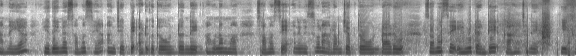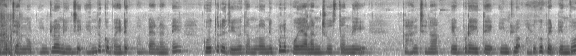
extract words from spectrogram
అన్నయ్య ఏదైనా సమస్య? అని చెప్పి అడుగుతూ ఉంటుంది. అవునమ్మా సమస్య అని విశ్వనాథం చెప్తూ ఉంటాడు. సమస్య ఏమిటంటే కాంచనే ఈ కాంచన్ను ఇంట్లో నుంచి ఎందుకు బయటకు పంపానంటే కూతురు జీవితంలో నిప్పులు పోయాలని చూస్తుంది. కాంచన ఎప్పుడైతే ఇంట్లో అడుగు పెట్టిందో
